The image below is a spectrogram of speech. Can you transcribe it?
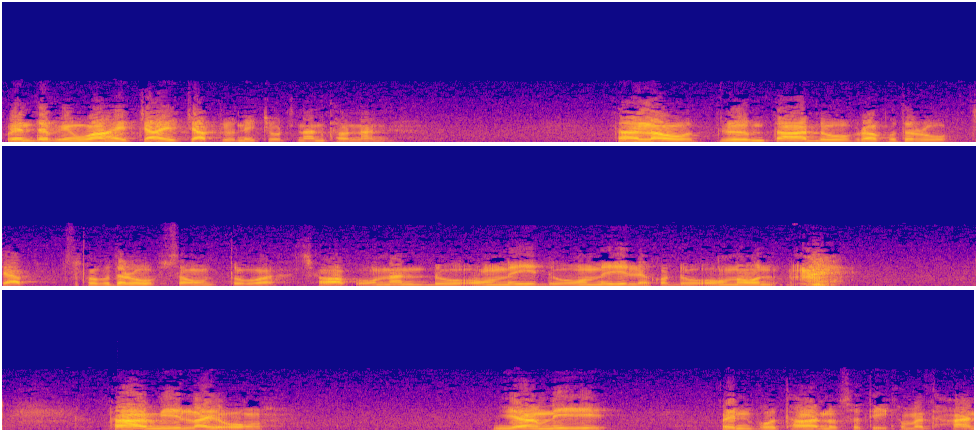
เป็นแต่เพียงว่าให้ใจจับอยู่ในจุดนั้นเท่านั้น ถ้าเราลืมตาดูพระพุทธรูปจับพระพุทธรูปทรงตัว ชอบองค์นั้นดูองค์นี้ดูองค์นี้แล้วก็ดูองค์โน้น ถ้ามีหลายองค์ อย่างนี้ เป็นพุทธานุสติกรรมฐาน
